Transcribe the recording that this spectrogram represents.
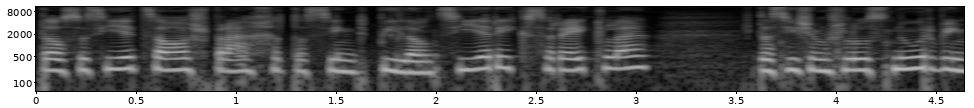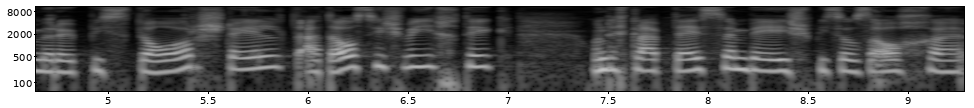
Das, was Sie jetzt ansprechen, das sind Bilanzierungsregeln. Das ist am Schluss nur, wie man etwas darstellt. Auch das ist wichtig. Und ich glaube, die SMB ist bei solchen Sachen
